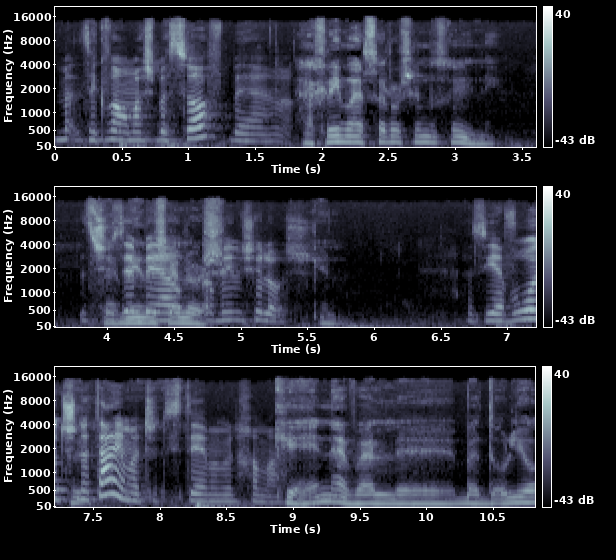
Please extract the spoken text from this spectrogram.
מה, זה כבר ממש בסוף? ב... אחרי מאסרו של מוסוליני. שזה ב-43. כן. אז יעברו עוד שנתיים עד שתסתיים המלחמה. כן, אבל uh, בדוליו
